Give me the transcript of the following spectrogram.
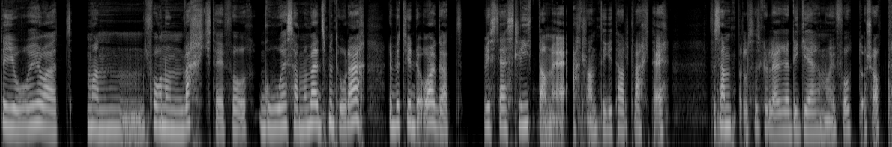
det gjorde jo at man får noen verktøy for gode samarbeidsmetoder. Det betydde òg at hvis jeg sliter med et eller annet digitalt verktøy, for eksempel så skulle jeg redigere noe i Photoshop,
